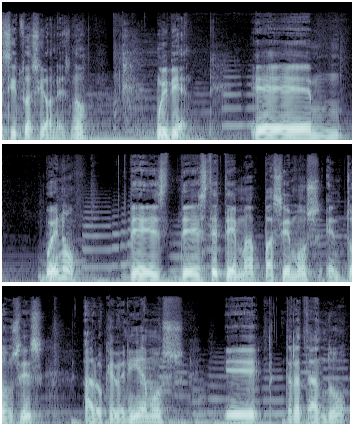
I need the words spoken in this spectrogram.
situaciones, ¿no? Muy bien. bueno, desde este tema pasemos entonces a lo que veníamos tratando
